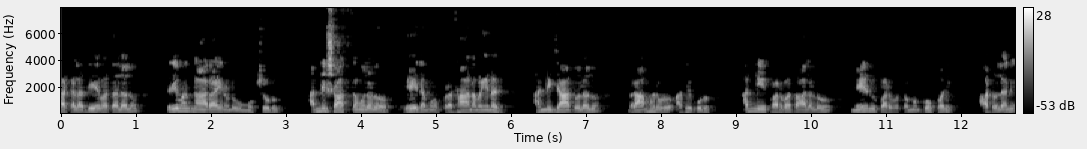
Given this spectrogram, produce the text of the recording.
సకల దేవతలలో శ్రీమన్నారాయణుడు ముఖ్యుడు. అన్ని శాస్త్రములలో వేదము ప్రధానమైనది. అన్ని జాతులలో బ్రాహ్మణుడు అధికుడు. అన్ని పర్వతాలలో మేరు పర్వతము గొప్పది. అటులని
